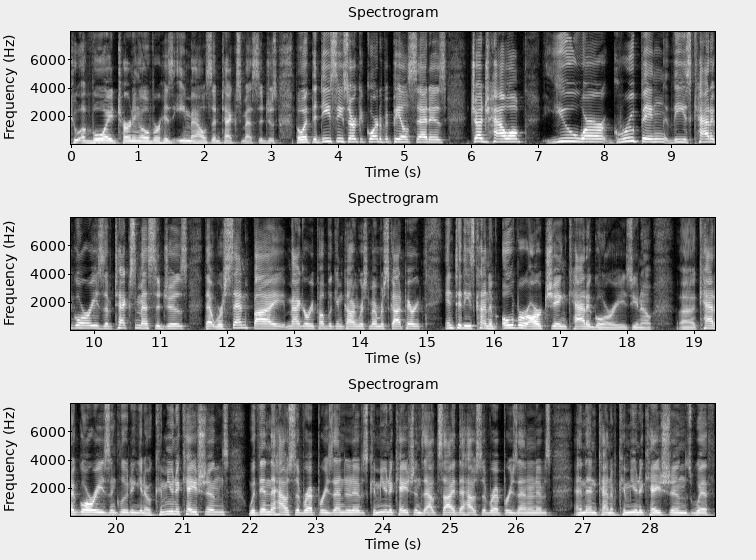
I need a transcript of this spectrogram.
to avoid turning over his emails and text messages. But what the DC Circuit Court of Appeals said is, Judge Howell, you were grouping these categories of text messages that were sent by MAGA Republican Congress member Scott Perry into these kind of overarching categories, you know, uh, categories including, you know, communications within the House of Representatives, communications outside the House of Representatives, and then kind of communications with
